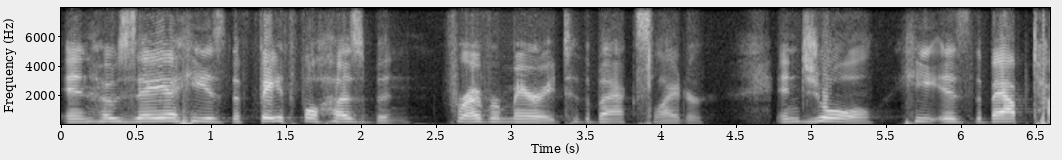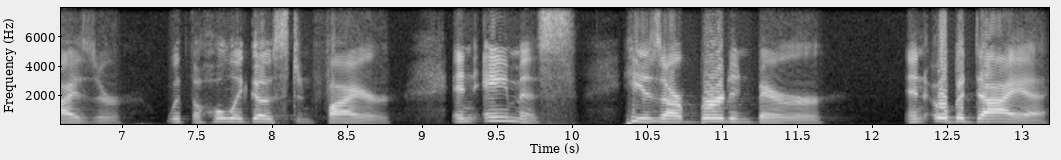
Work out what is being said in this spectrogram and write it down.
In Hosea, he is the faithful husband, forever married to the backslider. In Joel, he is the baptizer with the Holy Ghost and fire. In Amos, he is our burden bearer. In Obadiah,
